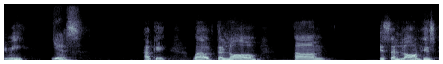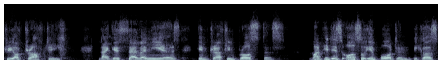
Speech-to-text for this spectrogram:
To me, Yes. Okay. Well, the law um, is a long history of drafting, like a seven years in drafting process. But it is also important because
